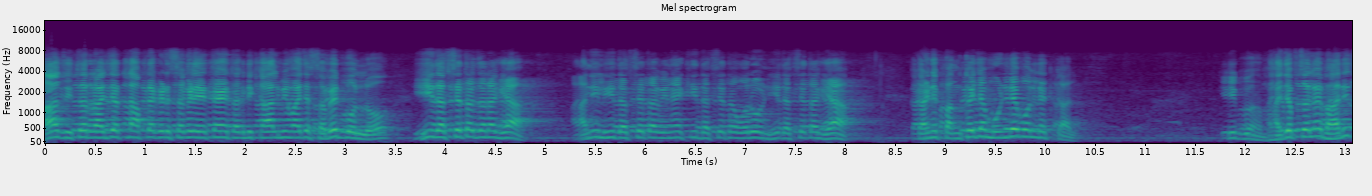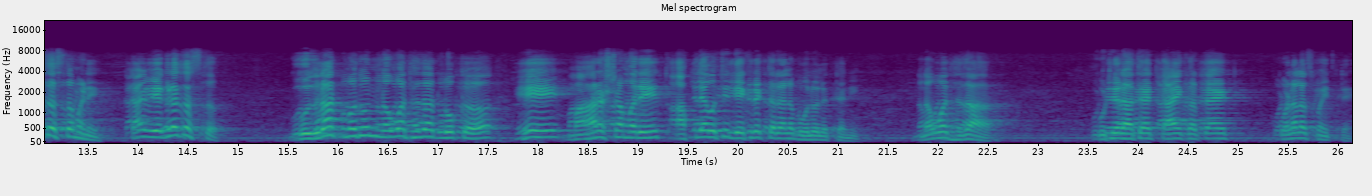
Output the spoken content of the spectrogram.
आज इतर राज्यातनं आपल्याकडे सगळे येत आहेत. अगदी काल मी माझ्या सभेत बोललो ही दक्षता जरा घ्या. अनिल ही दक्षता विनायक ही दक्षता वरुण ही दक्षता घ्या. कारण पंकजा मुंडे बोललेत काल. की भाजपचं लय भारीच असतं म्हणे. काय वेगळंच असतं. गुजरात मधून नव्वद हजार लोक हे महाराष्ट्रामध्ये आपल्यावरती देखरेख करायला बोलवलेत त्यांनी. नव्वद हजार. कुठे राहत आहेत काय करतायत कोणालाच माहीत नाही.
